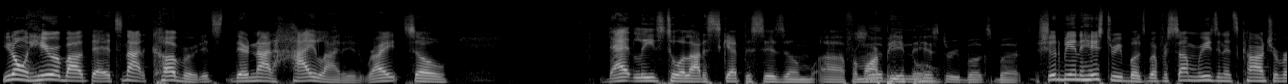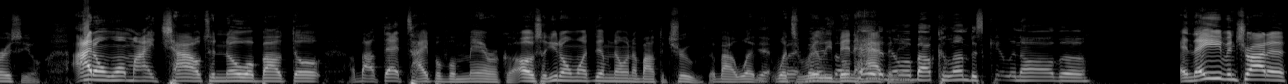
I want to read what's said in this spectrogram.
You don't hear about that. It's not covered. It's they're not highlighted, right? So that leads to a lot of skepticism uh, from Should our be people. in the history books, but Should be in the history books, but for some reason it's controversial. I don't want my child to know about the about that type of America. Oh, so you don't want them knowing about the truth about what yeah, what's but- but really it's been okay happening. To know about Columbus killing all the, and they even try to.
